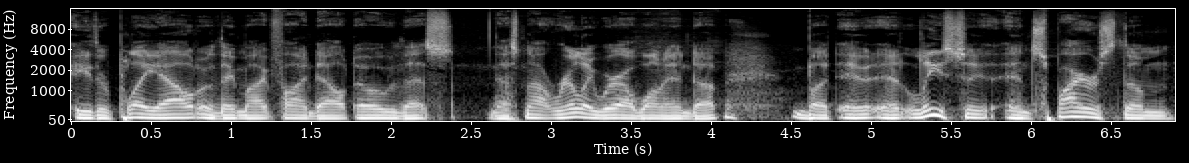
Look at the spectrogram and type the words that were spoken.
either play out or they might find out, oh, that's that's not really where I want to end up. But it, at least it inspires them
